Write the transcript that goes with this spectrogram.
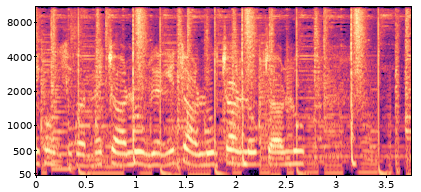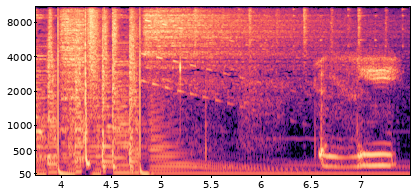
ये कौन सी गन है चार लोग रहेंगे चार लोग चार लोग चार लोग। जल्दी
